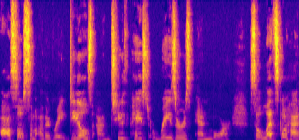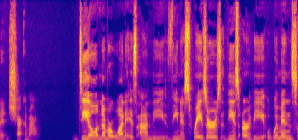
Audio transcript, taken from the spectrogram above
also some other great deals on toothpaste, razors, and more. So let's go ahead and check them out. Deal number one is on the Venus razors. These are the women's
